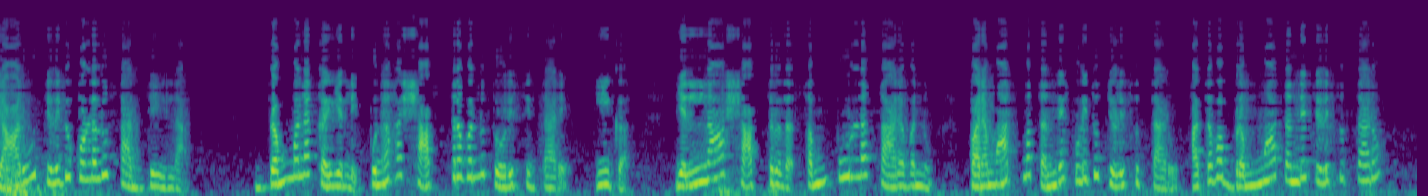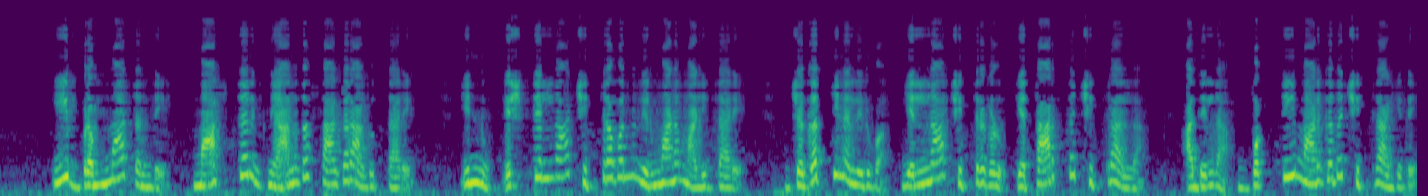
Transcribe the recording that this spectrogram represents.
ಯಾರೂ ತಿಳಿದುಕೊಳ್ಳಲು ಸಾಧ್ಯ ಇಲ್ಲ. ಬ್ರಹ್ಮನ ಕೈಯಲ್ಲಿ ಪುನಃ ಶಾಸ್ತ್ರವನ್ನು ತೋರಿಸಿದ್ದಾರೆ. ಈಗ ಎಲ್ಲಾ ಶಾಸ್ತ್ರದ ಸಂಪೂರ್ಣ ಸಾರವನ್ನು ಪರಮಾತ್ಮ ತಂದೆ ಕುಳಿತು ತಿಳಿಸುತ್ತಾರೋ ಅಥವಾ ಬ್ರಹ್ಮ ತಂದೆ ತಿಳಿಸುತ್ತಾರೋ? ಈ ಬ್ರಹ್ಮ ತಂದೆ ಮಾಸ್ಟರ್ ಜ್ಞಾನದ ಸಾಗರ ಆಗುತ್ತಾರೆ. ಇನ್ನು ಎಷ್ಟೆಲ್ಲಾ ಚಿತ್ರವನ್ನು ನಿರ್ಮಾಣ ಮಾಡಿದ್ದಾರೆ. ಜಗತ್ತಿನಲ್ಲಿರುವ ಎಲ್ಲಾ ಚಿತ್ರಗಳು ಯಥಾರ್ಥ ಚಿತ್ರ ಅಲ್ಲ. ಅದೆಲ್ಲ ಭಕ್ತಿ ಮಾರ್ಗದ ಚಿತ್ರ ಆಗಿದೆ.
